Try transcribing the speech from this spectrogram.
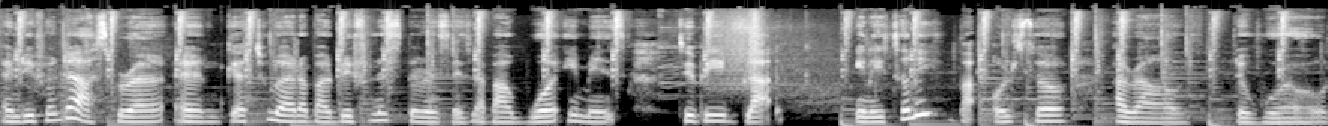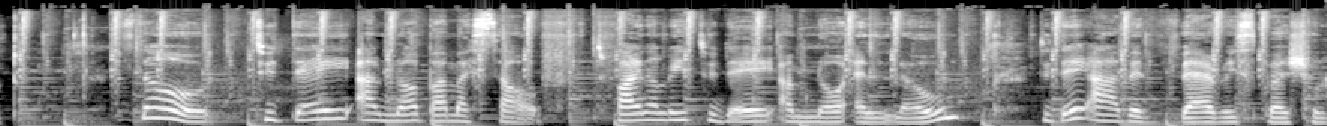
and different diaspora and get to learn about different experiences about what it means to be black in Italy but also around the world. So today I'm not by myself. Finally, today I'm not alone. Today I have a very special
